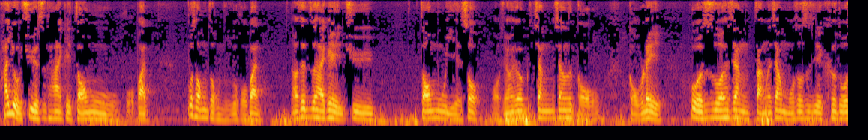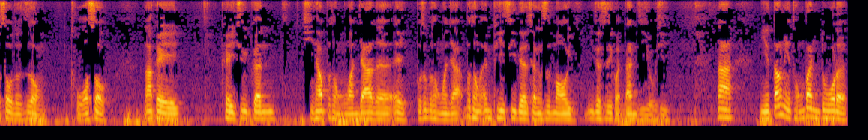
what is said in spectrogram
它有趣的是它还可以招募伙伴。不同种族的伙伴，然后甚至还可以去招募野兽哦，像像像是狗狗类，或者是说像长得像魔兽世界科多兽的这种驼兽，那可以可以去跟其他不同玩家的哎，不是不同玩家，不同 NPC 的城市贸易，因为这是一款单机游戏。那你当你同伴多了，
